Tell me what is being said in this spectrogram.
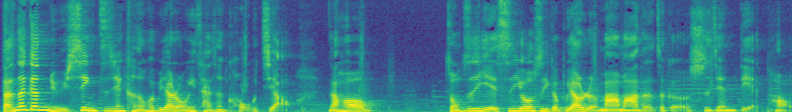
反正跟女性之间可能会比较容易产生口角，然后总之也是又是一个不要惹妈妈的这个时间点哈。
